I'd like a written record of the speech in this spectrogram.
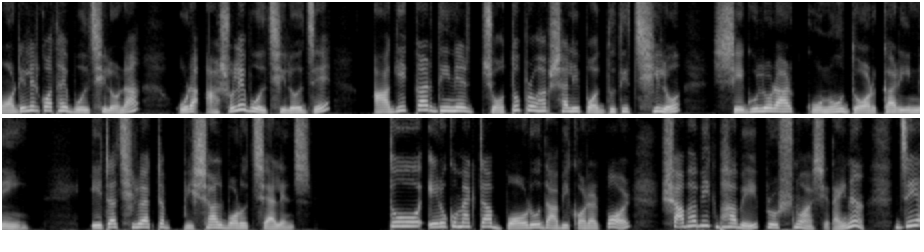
মডেলের কথাই বলছিল না, ওরা আসলে বলছিল যে আগেকার দিনের যত প্রভাবশালী পদ্ধতি ছিল, সেগুলোর আর কোনো দরকারই নেই। এটা ছিল একটা বিশাল বড় চ্যালেঞ্জ তো এরকম একটা বড় দাবি করার পর স্বাভাবিকভাবেই প্রশ্ন আসে, তাই না? যে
